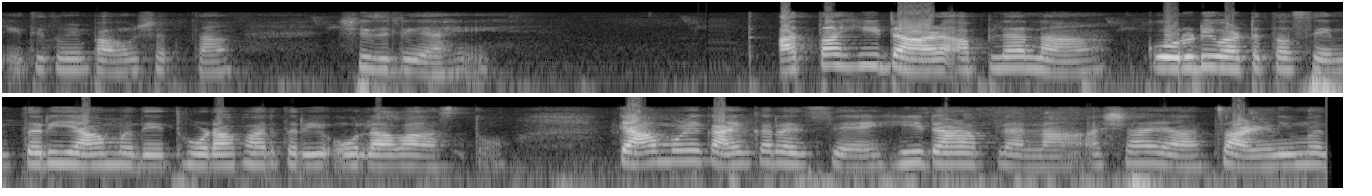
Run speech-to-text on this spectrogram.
इथे तुम्ही पाहू शकता शिजली आहे. आता ही डाळ आपल्याला कोरडी वाटत असेल तरी यामध्ये थोडाफार तरी ओलावा असतो. त्यामुळे काय करायचे आहे ही डाळ आपल्याला अशा या चाळणीमध्ये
